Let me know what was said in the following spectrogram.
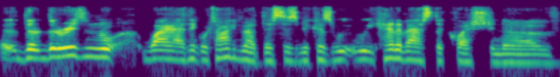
The the reason why I think we're talking about this is because we, we kind of asked the question of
